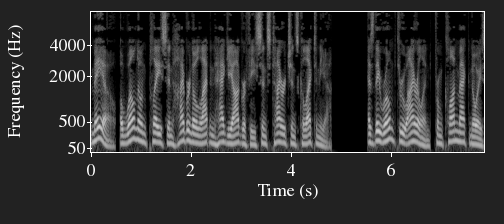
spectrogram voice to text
Mayo, a well-known place in Hiberno-Latin hagiography since Tírechán's Collectanea. As they roamed through Ireland, from Clonmacnoise,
